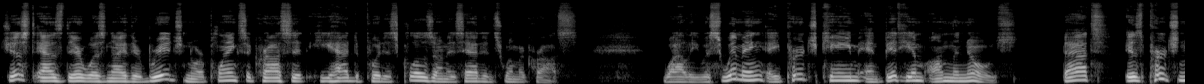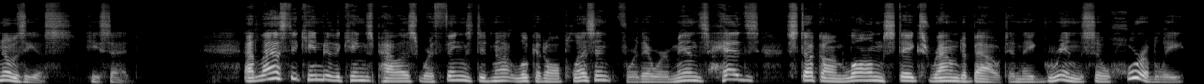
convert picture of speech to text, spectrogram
just as there was neither bridge nor planks across it, he had to put his clothes on his head and swim across. While he was swimming, a perch came and bit him on the nose. That is perch nosius, he said. At last he came to the king's palace, where things did not look at all pleasant, for there were men's heads stuck on long stakes round about, and they grinned so horribly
